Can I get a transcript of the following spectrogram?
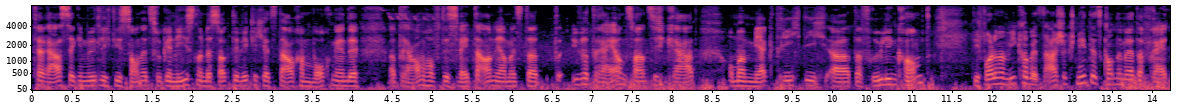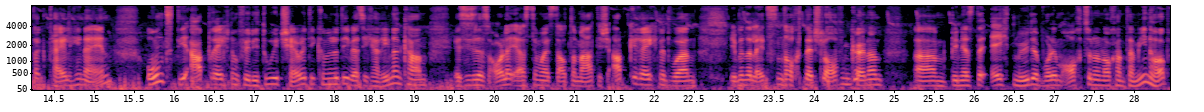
Terrasse gemütlich die Sonne zu genießen. Und es sagte wirklich jetzt da auch am Wochenende ein traumhaftes Wetter an. Wir haben jetzt da über 23 Grad und man merkt richtig, äh, der Frühling kommt. Die Vollmer Week habe ich jetzt auch schon geschnitten, jetzt kommt nochmal der Freitag-Teil hinein und die Abrechnung für die Do It Charity Community, wer sich erinnern kann, es ist das allererste Mal jetzt automatisch abgerechnet worden. Ich habe in der letzten Nacht nicht schlafen können, ähm, bin jetzt echt müde, obwohl ich um 18 Uhr noch einen Termin habe.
